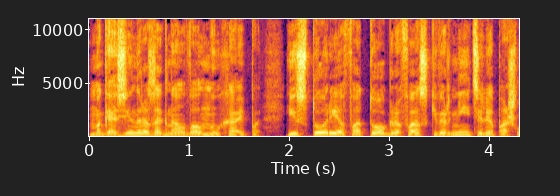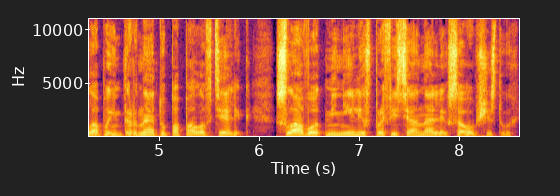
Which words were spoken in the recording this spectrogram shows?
Магазин разогнал волну хайпа. История фотографа-осквернителя пошла по интернету, попала в телек. Славу отменили в профессиональных сообществах,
